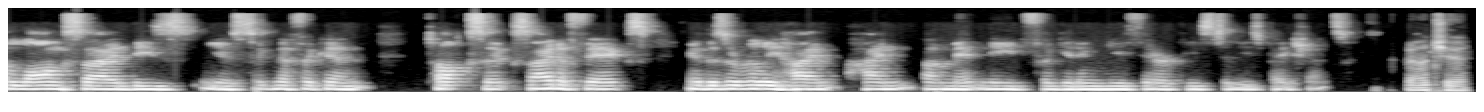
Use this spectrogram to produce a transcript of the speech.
alongside these you know significant toxic side effects you know, there's a really high high unmet need for getting new therapies to these patients. Gotcha.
